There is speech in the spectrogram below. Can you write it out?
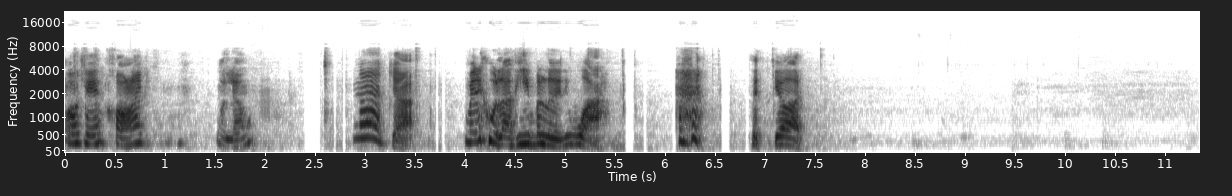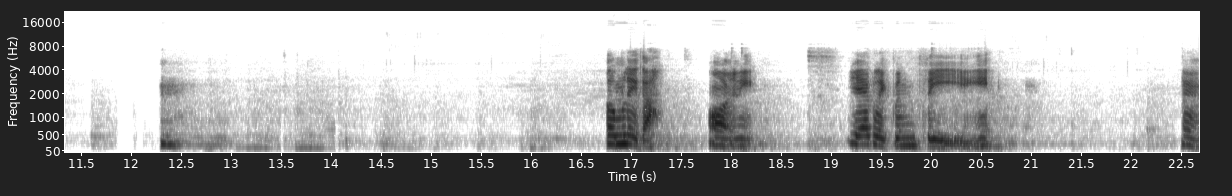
โอเค ของน่าหมดแล้ว น่าจะไม่ได้ขุดลาพีมาเลยดีกว่าสุดยอดเติมเหล็กอะอ๋อนี่ แยกเหล็กเป็นสี่อย่างนี้หนึ่ง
